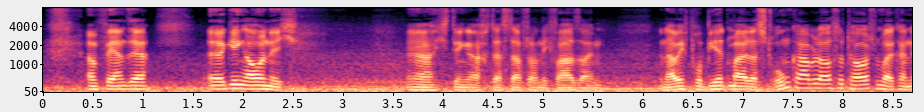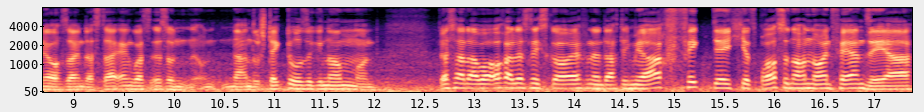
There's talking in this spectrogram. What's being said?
am Fernseher, äh, ging auch nicht. Ja, ich denke, ach, das darf doch nicht wahr sein. Dann habe ich probiert, mal das Stromkabel auszutauschen, weil kann ja auch sein, dass da irgendwas ist und, und eine andere Steckdose genommen und das hat aber auch alles nichts geholfen. Dann dachte ich mir, ach, fick dich, jetzt brauchst du noch einen neuen Fernseher.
